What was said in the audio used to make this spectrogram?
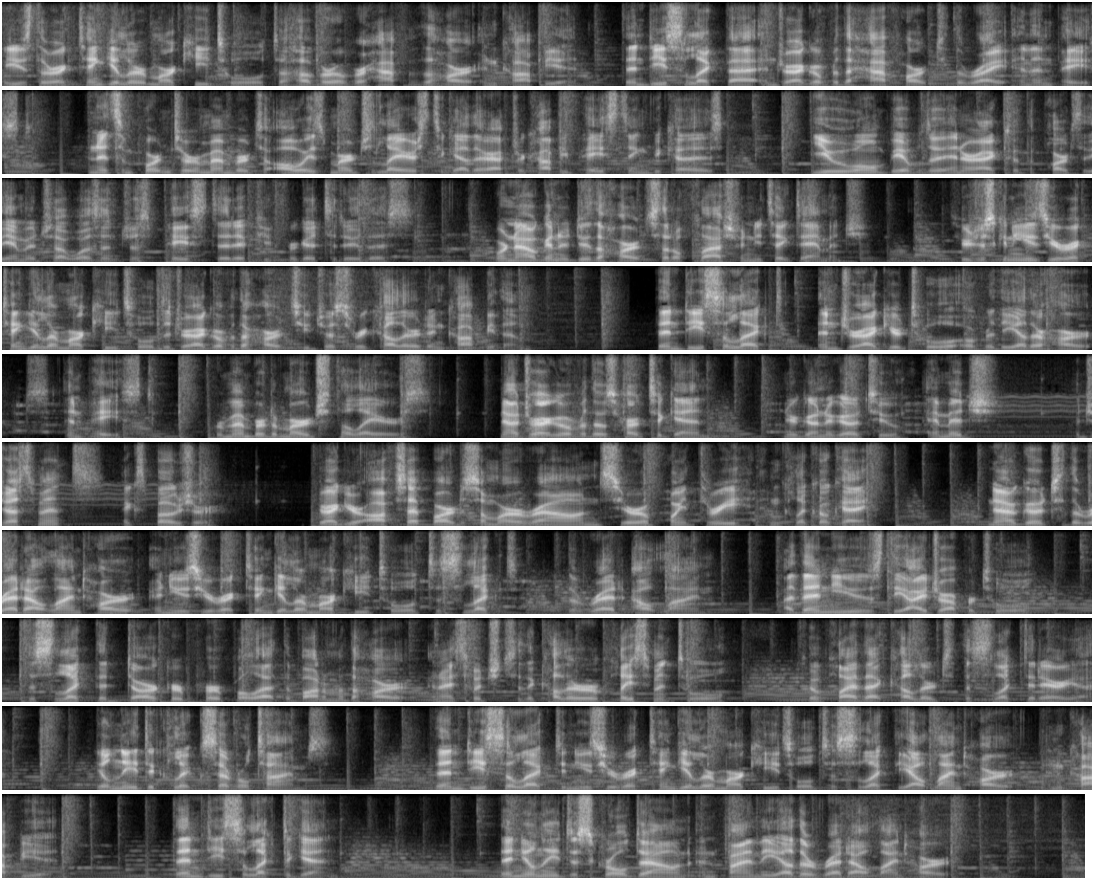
I use the rectangular marquee tool to hover over half of the heart and copy it. Then deselect that and drag over the half heart to the right and then paste. And it's important to remember to always merge the layers together after copy pasting because you won't be able to interact with the parts of the image that wasn't just pasted if you forget to do this. We're now going to do the hearts that'll flash when you take damage. You're just going to use your rectangular marquee tool to drag over the hearts you just recolored and copy them. Then deselect and drag your tool over the other hearts and paste. Remember to merge the layers. Now drag over those hearts again, and you're going to go to Image, Adjustments, Exposure. Drag your offset bar to somewhere around 0.3 and click OK. Now go to the red outlined heart and use your rectangular marquee tool to select the red outline. I then use the eyedropper tool to select the darker purple at the bottom of the heart and I switch to the color replacement tool to apply that color to the selected area. You'll need to click several times. Then deselect and use your rectangular marquee tool to select the outlined heart and copy it. Then deselect again. Then you'll need to scroll down and find the other red outlined heart.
